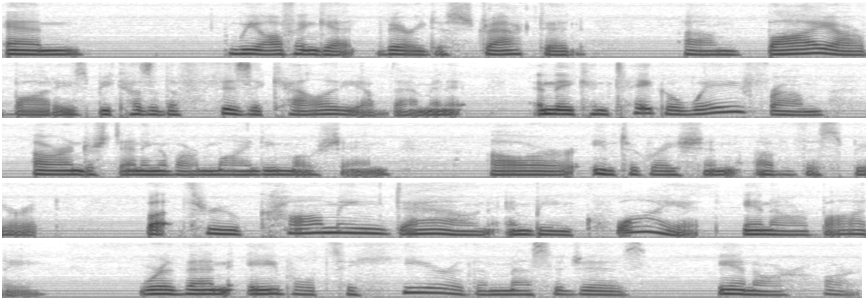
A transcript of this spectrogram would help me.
And we often get very distracted um, by our bodies because of the physicality of them. And, it, and they can take away from our understanding of our mind emotion, our integration of the spirit. But through calming down and being quiet in our body, we're then able to hear the messages in our heart.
